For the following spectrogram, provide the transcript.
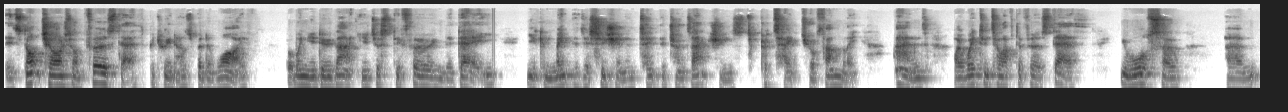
it's, not charged on first death between husband and wife, but when you do that, you're just deferring the day. You can make the decision and take the transactions to protect your family. And by waiting until after first death, you also um,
